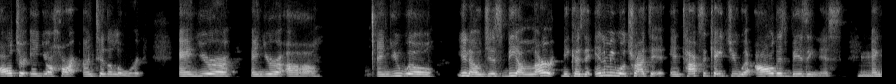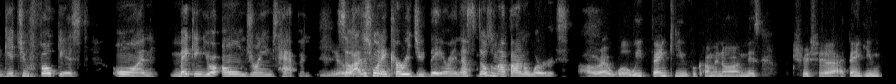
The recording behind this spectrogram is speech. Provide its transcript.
altar in your heart unto the lord and you're and you're uh and you will you know just be alert because the enemy will try to intoxicate you with all this busyness mm, and get you focused on making your own dreams happen. Yep. so i just want to encourage you there and that's those are my final words All right. Well, we thank you for coming on, Miss Patricia. I thank you.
